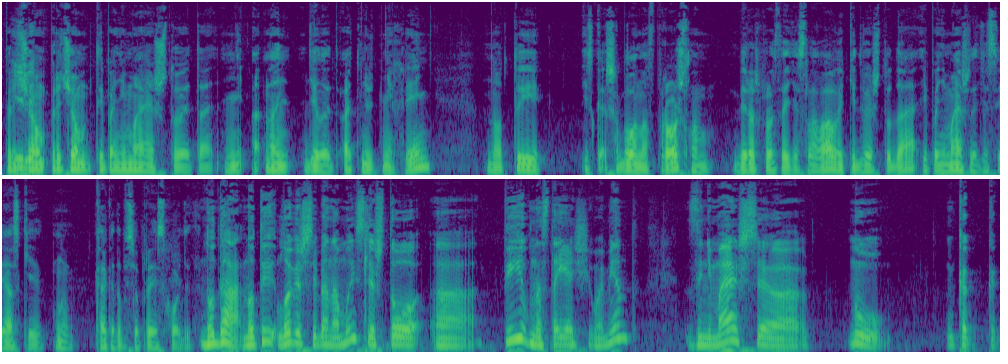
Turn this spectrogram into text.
Причем, Или... причем ты понимаешь, что это не, она делает отнюдь не хрень, но ты из шаблона в прошлом берешь просто эти слова, выкидываешь туда и понимаешь вот эти связки, ну, как это все происходит. Ну да, но ты ловишь себя на мысли, что э, ты в настоящий момент занимаешься, ну, как, как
